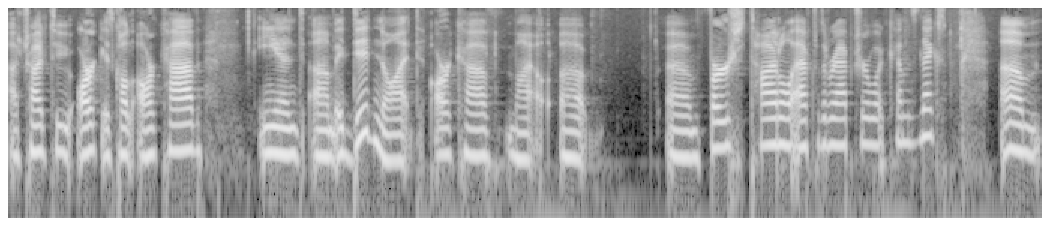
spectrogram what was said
I tried to arc. It's called Archive, and um, it did not archive my. Uh, um, first title after the rapture, what comes next. Um,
